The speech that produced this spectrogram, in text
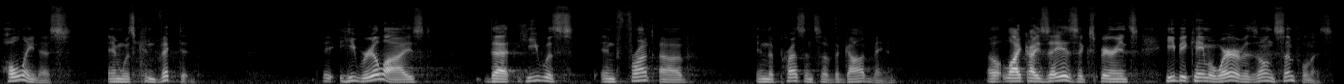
holiness and was convicted. He realized that he was in front of, in the presence of the God man. Uh, like Isaiah's experience, he became aware of his own sinfulness.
